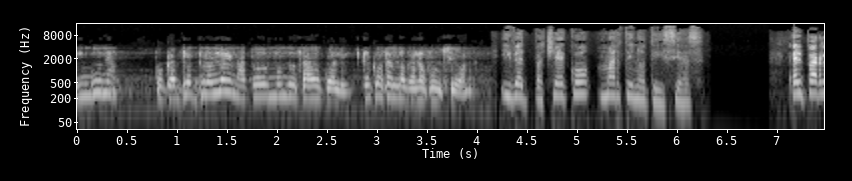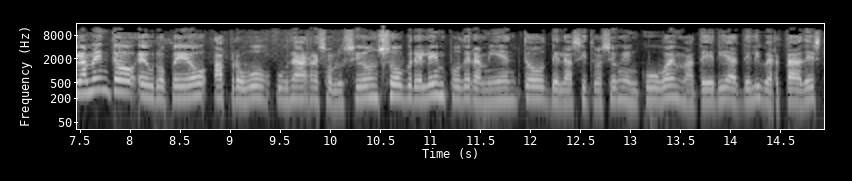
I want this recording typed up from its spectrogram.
Ninguna. Porque aquí el problema, todo el mundo sabe cuál es. ¿Qué cosa es lo que no funciona? Ivette Pacheco, Martín Noticias. El Parlamento Europeo aprobó una resolución sobre el empoderamiento de la situación en Cuba en materia de libertades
